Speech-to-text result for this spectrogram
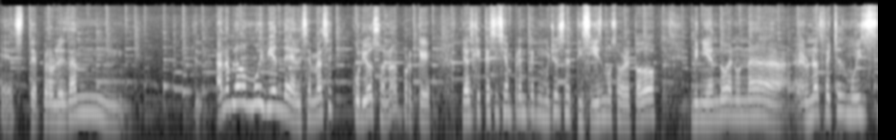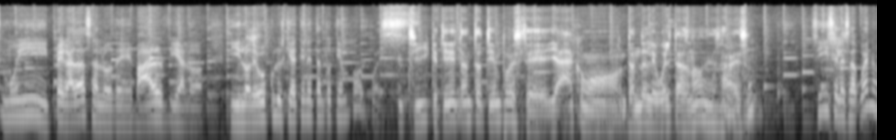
este, pero les dan, han hablado muy bien de él, se me hace curioso, ¿no? Porque ya es que casi siempre entran con mucho escepticismo, sobre todo viniendo en una, en unas fechas muy, muy pegadas a lo de Valve y a lo, y lo de Oculus que ya tiene tanto tiempo, pues. Sí, que tiene tanto tiempo este ya como dándole vueltas, ¿no? A eso. Sí, se les ha... Bueno,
